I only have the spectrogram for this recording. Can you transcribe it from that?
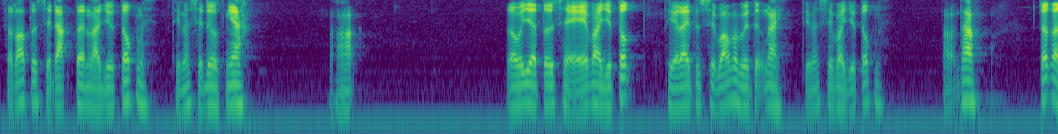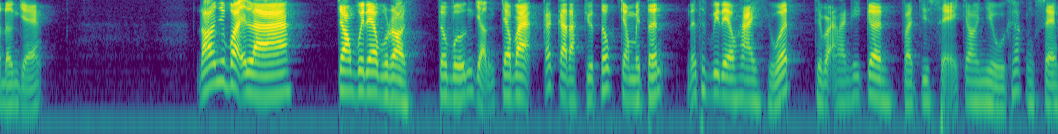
Sau đó tôi sẽ đặt tên là youtube này thì nó sẽ được nha. Đó. Rồi bây giờ tôi sẽ vào youtube thì ở đây tôi sẽ bấm vào biểu tượng này thì nó sẽ vào youtube này. Đó, thấy không? Rất là đơn giản. Đó như vậy là trong video vừa rồi tôi vừa hướng dẫn cho bạn cách cài đặt YouTube trong máy tính. Nếu thấy video hay, hữu ích thì bạn đăng ký kênh và chia sẻ cho nhiều người khác cùng xem.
